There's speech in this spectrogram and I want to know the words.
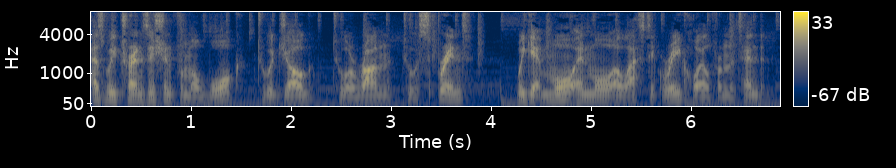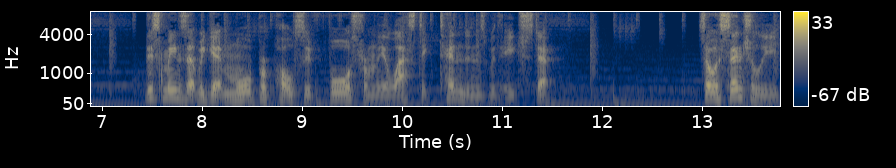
As we transition from a walk to a jog to a run to a sprint, we get more and more elastic recoil from the tendon. This means that we get more propulsive force from the elastic tendons with each step. So essentially,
